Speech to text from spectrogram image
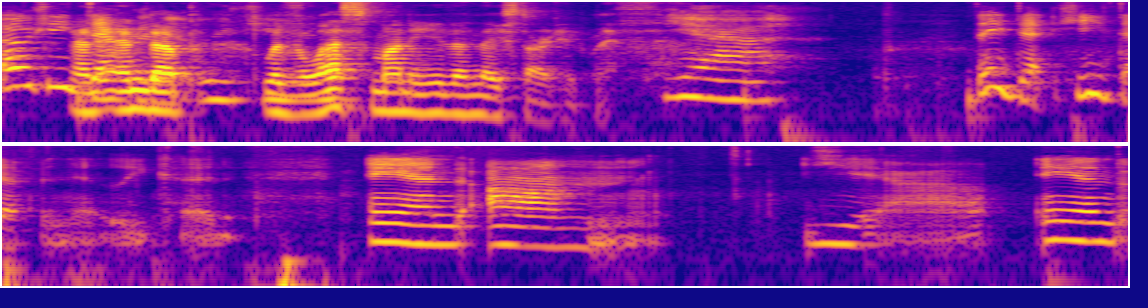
oh, he and definitely end up with less money than they started with. Yeah, they de- he definitely could, and um, yeah, and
